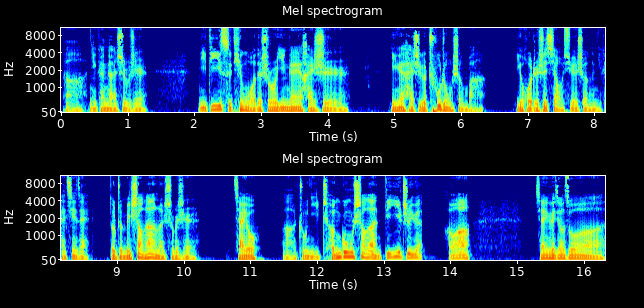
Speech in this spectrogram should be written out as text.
啊！你看看是不是？你第一次听我的时候，应该还是，应该还是个初中生吧，又或者是小学生。你看现在都准备上岸了，是不是？加油啊！祝你成功上岸第一志愿，好不好？下一个叫做，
